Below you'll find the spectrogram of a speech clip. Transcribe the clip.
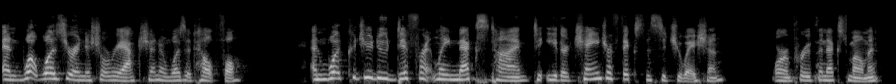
and what was your initial reaction and was it helpful and what could you do differently next time to either change or fix the situation or improve the next moment?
